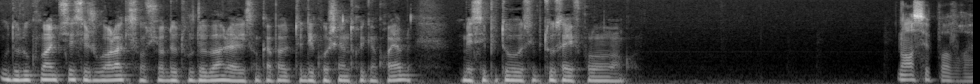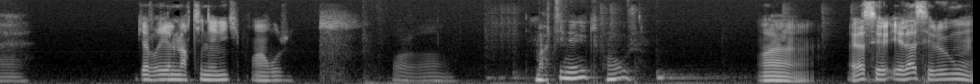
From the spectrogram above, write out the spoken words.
ou de Lookman. Tu sais, ces joueurs-là qui sont sur deux touches de balle, ils sont capables de te décocher un truc incroyable. Mais c'est plutôt, c'est plutôt safe pour le moment. quoi. Non, c'est pas vrai. Gabriel Martinelli qui prend un rouge. Oh là Martinelli qui prend rouge? Ouais. Et là, c'est et là c'est le bon.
